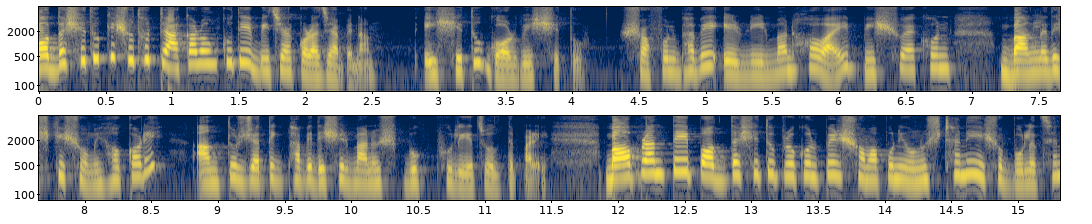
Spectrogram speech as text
পদ্মা সেতুকে শুধু টাকার অঙ্ক দিয়ে বিচার করা যাবে না। এই সেতু গর্বের সেতু। সফলভাবে এর নির্মাণ হওয়ায় বিশ্ব এখন বাংলাদেশকে সমীহ করে, আন্তর্জাতিকভাবে দেশের মানুষ বুক ফুলিয়ে চলতে পারে। মাওপ্রান্তে পদ্মা সেতু প্রকল্পের সমাপনী অনুষ্ঠানে এসব বলেছেন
